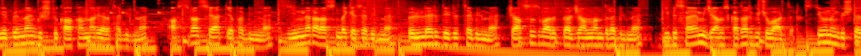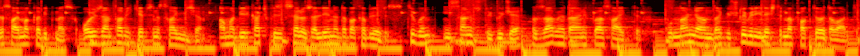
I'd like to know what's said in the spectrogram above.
birbirinden güçlü kalkanlar yaratabilme, astral seyahat yapabilme, zihinler arasında gezebilme, ölüleri diriltebilme, cansız varlıklar canlandırabilme gibi sayamayacağımız kadar gücü vardır. Steven'ın güçleri saymakla bitmez. O yüzden tabii ki hepsini saymayacağım. Ama birkaç fiziksel özelliğine de bakabiliriz. Steven, insanüstü güce, hıza ve dayanıklığa sahiptir. Bunların yanında güçlü bir iyileştirme faktörü de vardır.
